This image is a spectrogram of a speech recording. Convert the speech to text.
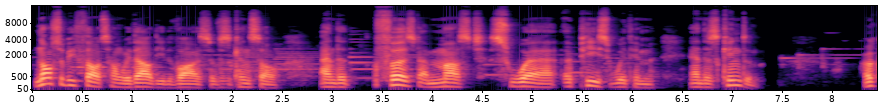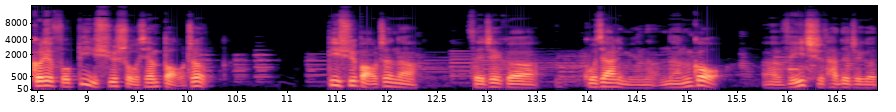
not to be thought on without the advice of the council, and that first I must swear a peace with him and his kingdom。 而格列佛必须首先保证，必须保证呢，在这个国家里面呢，能够呃维持他的这个。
